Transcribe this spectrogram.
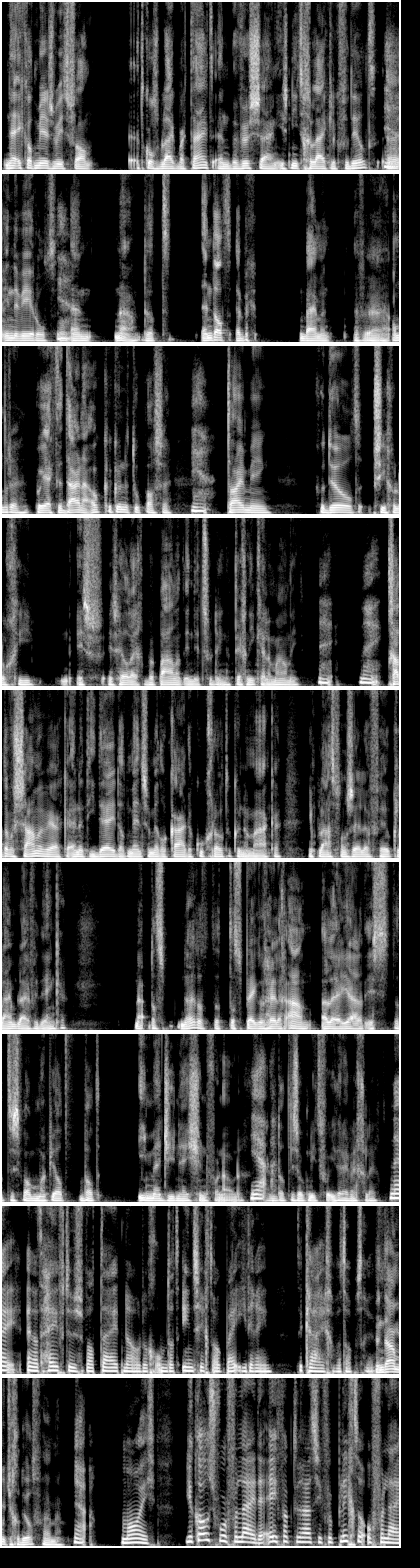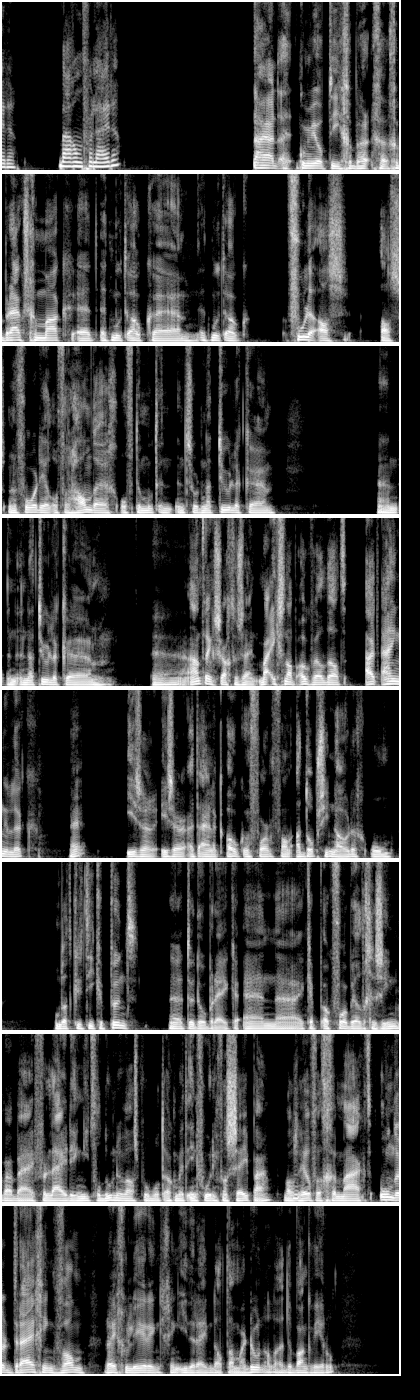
Nee, ik had meer zoiets van. Het kost blijkbaar tijd en bewustzijn is niet gelijkelijk verdeeld Ja. eh, in de wereld. Ja. En, nou, dat, en dat heb ik bij mijn eh, andere projecten daarna ook kunnen toepassen. Ja. Timing, geduld, psychologie is, is heel erg bepalend in dit soort dingen. Techniek helemaal niet. Nee. Het gaat over samenwerken en het idee dat mensen met elkaar de koek groter kunnen maken. In plaats van zelf heel klein blijven denken. Nou, dat, nee, dat, dat, dat spreekt ons heel erg aan. Alleen ja, dat is, dat is wel, heb je wat imagination voor nodig. Ja. En dat is ook niet voor iedereen weggelegd. Nee. En dat heeft dus wat tijd nodig om dat inzicht ook bij iedereen te krijgen wat dat betreft. En daar moet je geduld voor hebben. Ja, mooi. Je koos voor verleiden. E-facturatie verplichten of verleiden? Waarom verleiden? Nou ja, dan kom je weer op die gebru- ge- gebruiksgemak. Het, het, moet ook, eh, het moet ook voelen als, als een voordeel of handig. Of er moet een, een soort natuurlijke, een, een, een natuurlijke aantrekkingskracht er zijn. Maar ik snap ook wel dat uiteindelijk hè, is, er, is er uiteindelijk ook een vorm van adoptie nodig om, om dat kritieke punt eh, te doorbreken. En eh, ik heb ook voorbeelden gezien waarbij verleiding niet voldoende was. Bijvoorbeeld ook met de invoering van SEPA. Er was Hm. heel veel gemaakt. Onder dreiging van regulering ging iedereen dat dan maar doen, alle, de bankwereld.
